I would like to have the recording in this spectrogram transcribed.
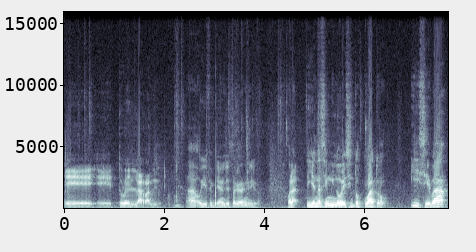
eh, eh, Truel Larrabue. ¿no? Ah, oye, efectivamente está acá en el libro. Ahora, ella nace en 1904 y se va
